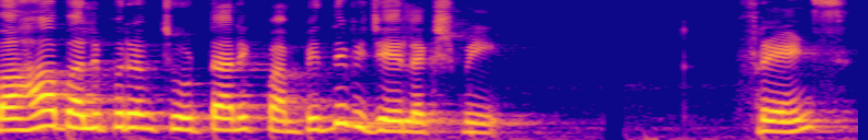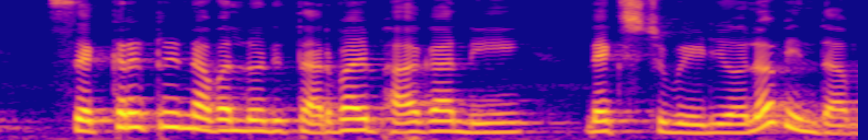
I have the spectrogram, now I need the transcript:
మహాబలిపురం చూడటానికి పంపింది విజయలక్ష్మి. ఫ్రెండ్స్ సెక్రటరీ నవల్లోని తర్వాయి భాగాన్ని నెక్స్ట్ వీడియోలో విందాం.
